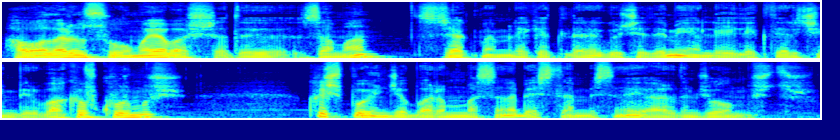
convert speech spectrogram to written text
havaların soğumaya başladığı zaman sıcak memleketlere göç edemeyen leylekler için bir vakıf kurmuş, kış boyunca barınmasına, beslenmesine yardımcı olmuştur.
